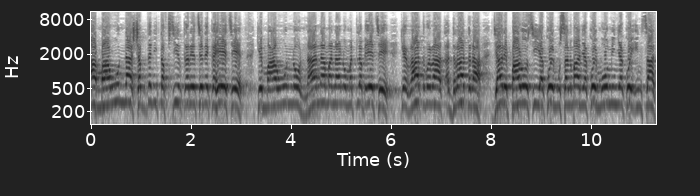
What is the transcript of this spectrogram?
આ માઉનના શબ્દની તફસીર કરે છે ને કહે છે કે માઉનનો નાનામાં નાનો મતલબ એ છે કે રાત વરાત અધરાતના જ્યારે પાડોશી યા કોઈ મુસલમાન યા કોઈ મોમિન યા કોઈ ઇન્સાન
